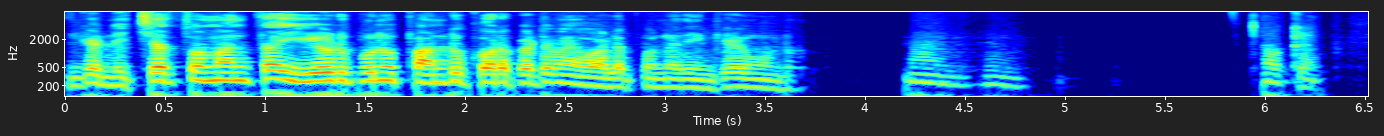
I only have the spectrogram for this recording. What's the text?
ఇంకా నిత్యత్వం అంతా ఏడుపును పండు కొరకటమే వాళ్ళకు ఉన్నది ఇంకేం ఉండదు. ఓకే.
